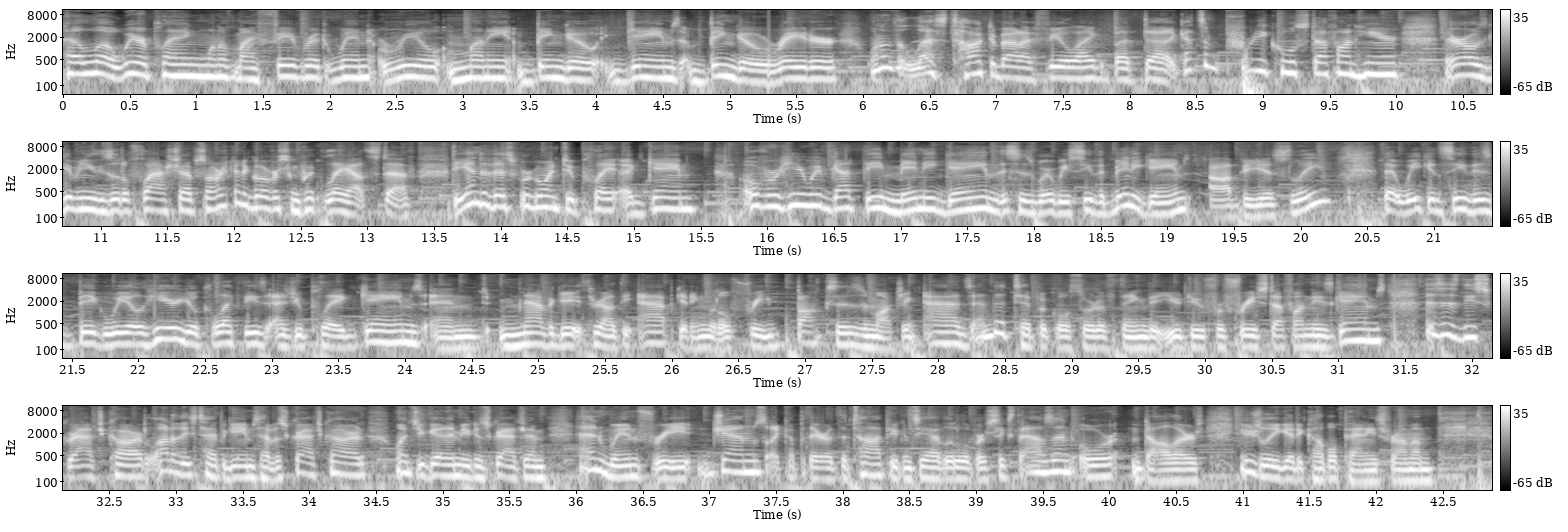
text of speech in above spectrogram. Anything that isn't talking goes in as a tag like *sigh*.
Hello, we are playing one of my favorite win real money bingo games, Bingo Raider. One of the less talked about, I feel like, but uh, got some pretty cool stuff on here. They're always giving you these little flash ups, so I'm just going to go over some quick layout stuff. At the end of this, we're going to play a game. Over here, we've got the mini game. This is where we see the mini games, obviously, that we can see this big wheel here. You'll collect these as you play games and navigate throughout the app, getting little free boxes and watching ads and the typical sort of thing that you do for free stuff on these games. This is the scratch card. A lot of these type of games have a scratch card. Once you get them, you can scratch them and win free gems. Like up there at the top, you can see I have a little over 6,000 or dollars. Usually you get a couple pennies from them.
